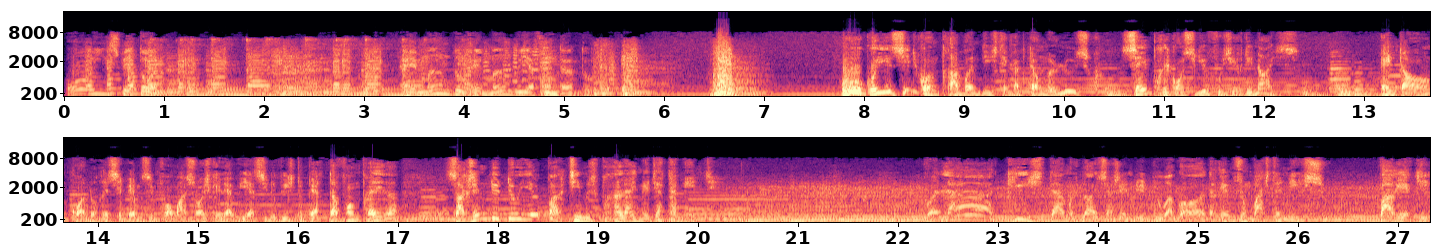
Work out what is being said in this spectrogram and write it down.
O inspetor. Remando, remando e afundando. O conhecido contrabandista Capitão Molusco sempre conseguiu fugir de nós. Então, quando recebemos informações que ele havia sido visto perto da fronteira, Sargento Dudu e eu partimos para lá imediatamente. Voilà, aqui estamos nós, Sargento Dudu. Agora daremos um basta nisso. Pare aqui.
